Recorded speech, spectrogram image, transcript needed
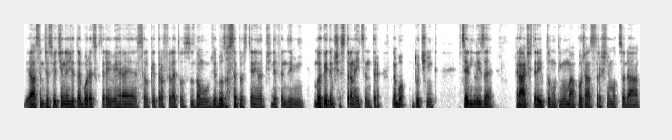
já jsem přesvědčený, že to je borec, který vyhraje Selke trofy letos znovu, že byl zase prostě nejlepší defenzivní, byl takový ten šestraný center, nebo útočník v celé lize, hráč, který tomu týmu má pořád strašně moc co dát.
